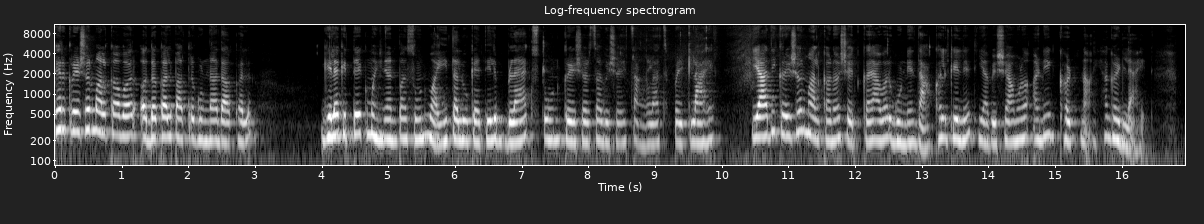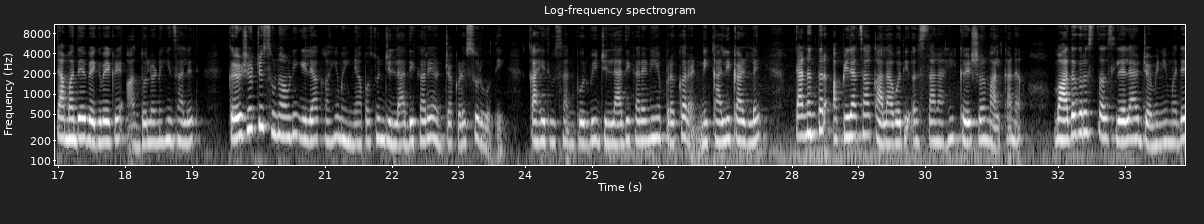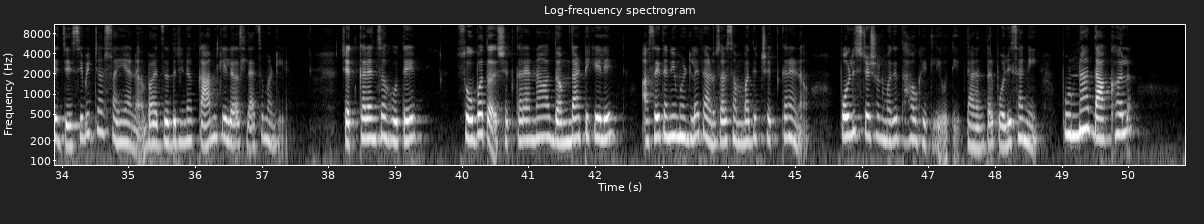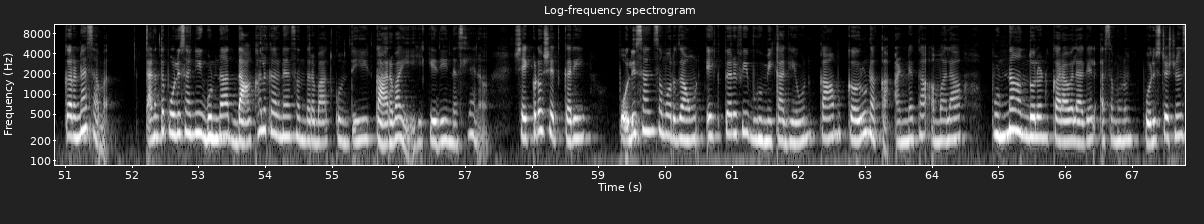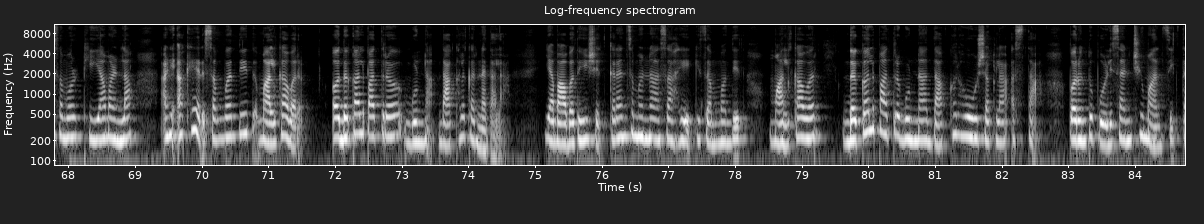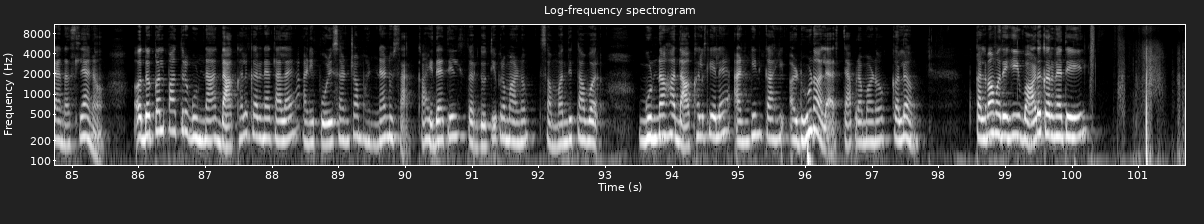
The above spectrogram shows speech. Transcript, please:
अखेर क्रेशर मालकावर अदखलपात्र गुन्हा दाखल. गेल्या कित्येक महिन्यांपासून वाई तालुक्यातील ब्लॅक स्टोन क्रेशरचा विषय चांगलाच पेटला आहे. याआधी क्रेशर मालकानं शेतकऱ्यावर गुन्हे दाखल केलेत. या विषयामुळं अनेक घटना ह्या घडल्या आहेत. त्यामध्ये वेगवेगळे आंदोलनही झालेत. क्रेशरची सुनावणी गेल्या काही महिन्यापासून जिल्हाधिकारी यांच्याकडे सुरू होती. काही दिवसांपूर्वी जिल्हाधिकाऱ्यांनी हे प्रकरण निकाली काढले त्यानंतर अपिलाचा कालावधी असतानाही क्रेशर मालकानं वादग्रस्त असलेल्या जमिनीमध्ये जे सी बीच्या साह्यानं बळजबरीनं काम केलं असल्याचं म्हटले शेतकऱ्यांचं होते सोबतच शेतकऱ्यांना दमदाटी केले असंही त्यांनी म्हटलं त्यानुसार संबंधित शेतकऱ्यानं पोलीस स्टेशनमध्ये धाव घेतली होती. त्यानंतर पोलिसांनी पुन्हा दाखल करण्यासंबंध त्यानंतर पोलिसांनी गुन्हा दाखल करण्यासंदर्भात कोणतीही कारवाई ही केली नसल्यानं शेकडो शेतकरी पोलिसांसमोर जाऊन एकतर्फी भूमिका घेऊन काम करू नका अन्यथा आम्हाला पुन्हा आंदोलन करावं लागेल असं म्हणून पोलीस स्टेशनसमोर ठिय्या मांडला आणि अखेर संबंधित मालकावर अदकालपात्र गुन्हा दाखल करण्यात आला. याबाबतही शेतकऱ्यांचं म्हणणं असं आहे की संबंधित मालकावर दखलपात्र गुन्हा दाखल होऊ शकला असता परंतु पोलिसांची मानसिकता नसल्यानं अदखलपात्र गुन्हा दाखल करण्यात आलाय आणि पोलिसांच्या म्हणण्यानुसार कायद्यातील तरतुदीप्रमाणे संबंधितावर गुन्हा हा दाखल केला आहे आणखीन काही आढळून आल्यास त्याप्रमाणे कलम कलमामध्येही वाढ करण्यात येईल.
